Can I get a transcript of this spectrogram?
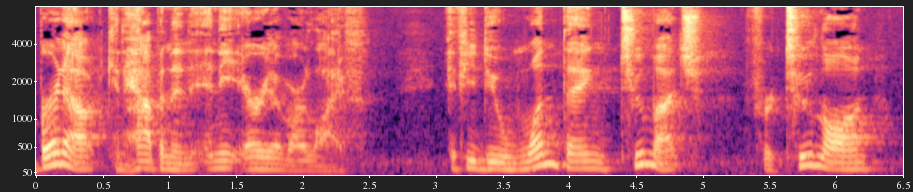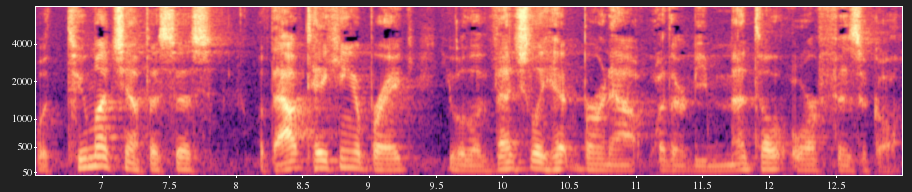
Burnout can happen in any area of our life. If you do one thing too much for too long with too much emphasis without taking a break, you will eventually hit burnout, whether it be mental or physical.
